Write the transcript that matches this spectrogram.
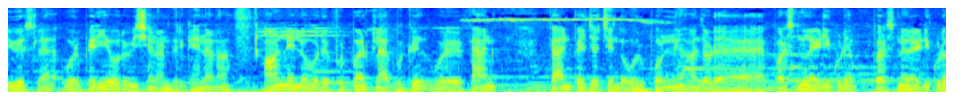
யூஎஸில் ஒரு பெரிய ஒரு விஷயம் நடந்திருக்கு. என்னென்னா ஆன்லைனில் ஒரு ஃபுட்பால் கிளப்புக்கு ஒரு ஃபேன் ஃபேன் பேஜ் வச்சுருந்த ஒரு பொண்ணு அதோட பர்சனல் ஐடி கூட பர்சனல் ஐடி கூட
